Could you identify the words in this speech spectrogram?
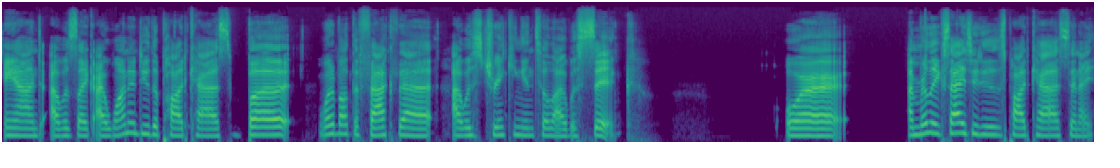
and I was like I want to do the podcast, but what about the fact that I was drinking until I was sick? Or I'm really excited to do this podcast and I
